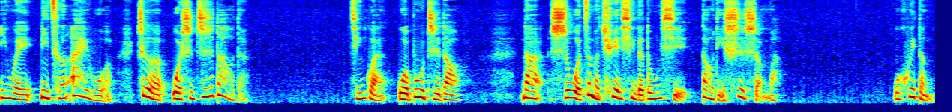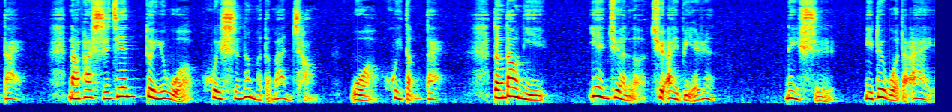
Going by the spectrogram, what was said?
因为你曾爱我，这我是知道的。尽管我不知道，那使我这么确信的东西到底是什么。我会等待，哪怕时间对于我会是那么的漫长，我会等待，等到你厌倦了去爱别人，那时你对我的爱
